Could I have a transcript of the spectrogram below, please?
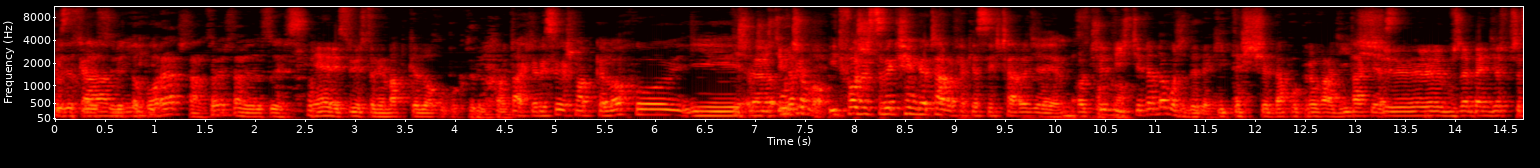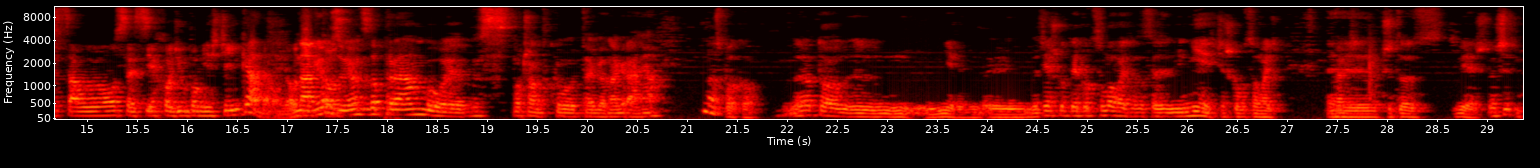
Rysujesz sobie topora, czy tam coś, tam rysujesz Nie, rysujesz sobie mapkę lochu, po którym chodzisz. Tak, rysujesz mapkę lochu i, Wiesz, oczywiście e, uczy, wiadomo. i tworzysz sobie księgę czarów, jak jesteś czarodziejem. Oczywiście wiadomo, że dedeki też się da poprowadzić, Tak jest. y, że będziesz przez całą sesję chodził po mieście i gadał. No, Nawiązując do preambuły z początku tego nagrania. No spoko. No to y, nie wiem, y, ciężko tutaj podsumować, na zasadzie nie jest ciężko podsumować, y, czy to jest, wiesz, znaczy,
